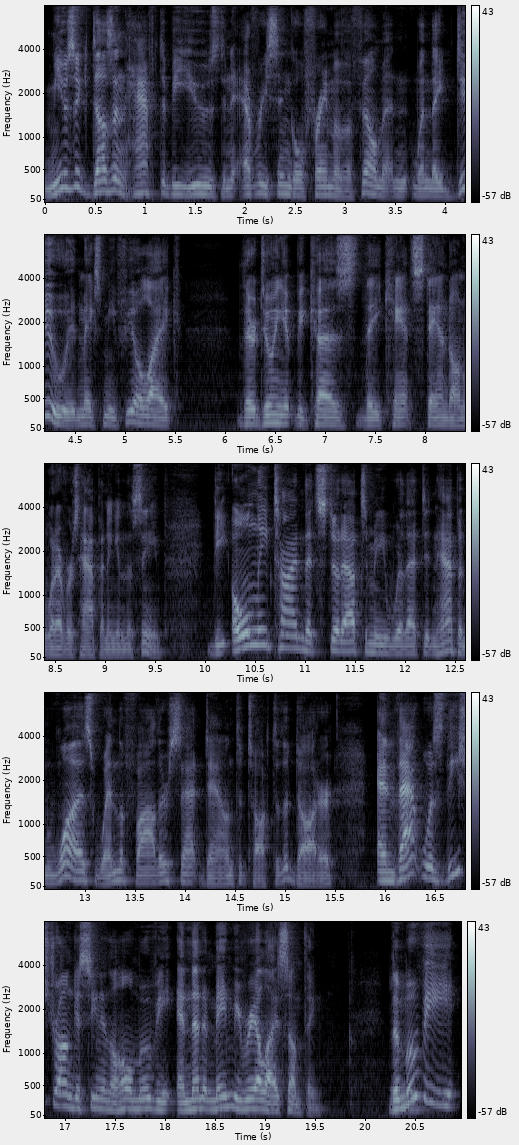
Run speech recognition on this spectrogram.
Music doesn't have to be used in every single frame of a film, and when they do, it makes me feel like they're doing it because they can't stand on whatever's happening in the scene. The only time that stood out to me where that didn't happen was when the father sat down to talk to the daughter, and that was the strongest scene in the whole movie. And then it made me realize something: the movie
